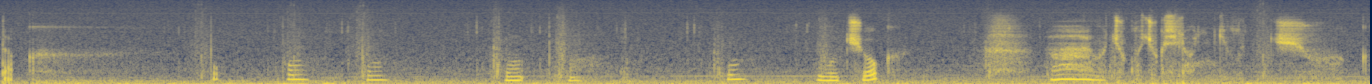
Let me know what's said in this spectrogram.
Так. Пум, пум, пум, пум. Лучок. Ай, лучок, лучок, зелененький лучок.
